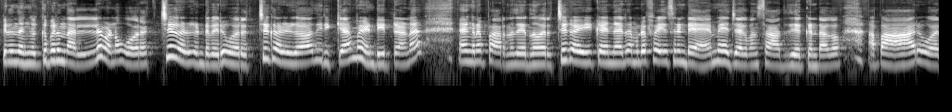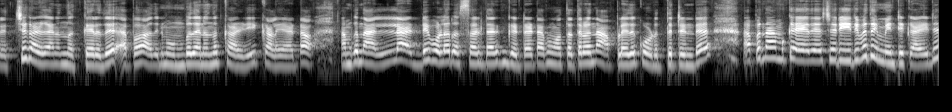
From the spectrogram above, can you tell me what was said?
പിന്നെ നിങ്ങൾക്ക് പിന്നെ നല്ലവണ്ണം ഉരച്ച് കഴുകേണ്ടി വരും. ഉരച്ച് കഴുകാതിരിക്കാൻ വേണ്ടിയിട്ടാണ് അങ്ങനെ പറഞ്ഞു തരുന്നത്. ഉരച്ച് കഴുകിക്കഴിഞ്ഞാൽ നമ്മുടെ ഫേസിന് ഡാമേജ് ആകാൻ സാധ്യതയൊക്കെ ഉണ്ടാകും. അപ്പോൾ ആരും ഉരച്ച് കഴുകാനൊന്നും നിൽക്കരുത് അപ്പോൾ അതിന് മുമ്പ് തന്നെ ഒന്ന് കഴുകി കളയാട്ടോ. നമുക്ക് നല്ല അടിപൊളി റിസൾട്ട് ആയിരിക്കും കിട്ടട്ടെ അപ്പോൾ മൊത്തത്തിൽ ഒന്ന് അപ്ലൈ ചെയ്ത് കൊടുത്തിട്ടുണ്ട്. അപ്പോൾ നമുക്ക് ഏകദേശം ഒരു ഇരുപത് മിനിറ്റ് കഴിഞ്ഞ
